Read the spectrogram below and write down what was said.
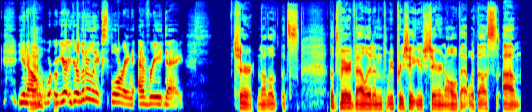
you know, yeah. you're you're literally exploring every day. Sure. No, that's that's very valid, and we appreciate you sharing all of that with us. Um,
